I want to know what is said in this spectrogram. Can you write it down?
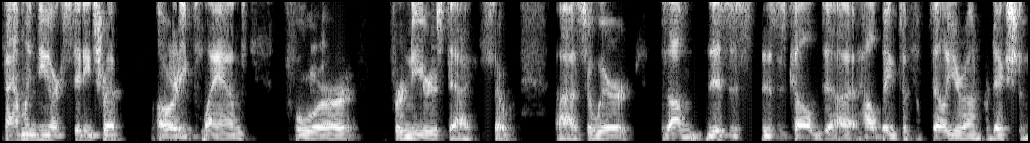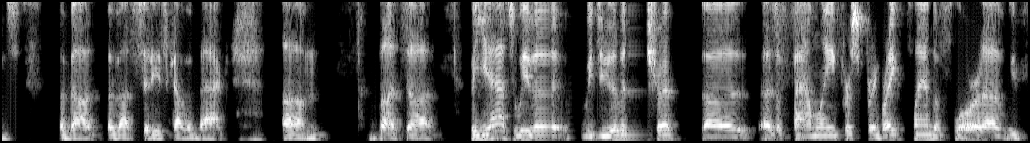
family New York City trip already planned for for New Year's Day. So uh, so we're this is this is called uh, helping to fulfill your own predictions about about cities coming back. Um, but uh, but yeah, so we have a we do have a trip uh, as a family for spring break planned to Florida. We've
